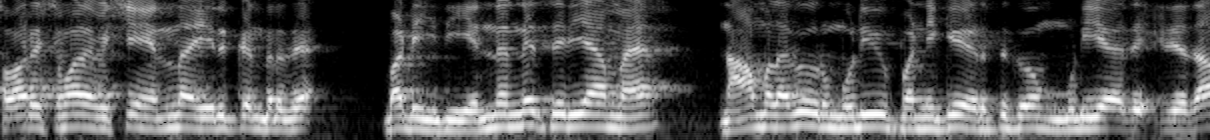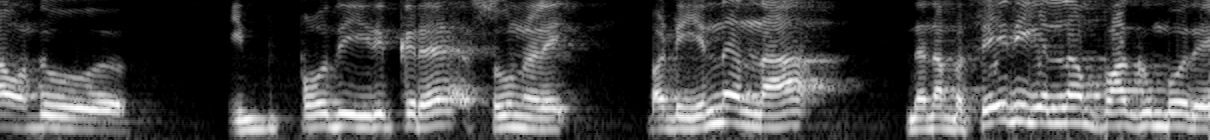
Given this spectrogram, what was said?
சுவாரஸ்யமான விஷயம் என்ன இருக்குன்றது. பட் இது என்னன்னே தெரியாமல் நாமளாவே ஒரு முடிவு பண்ணிக்க எடுத்துக்கவும் முடியாது. இதுதான் வந்து இப்போது இருக்கிற சூழ்நிலை. பட் என்னன்னா இந்த நம்ம செய்திகள்லாம் பார்க்கும்போது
